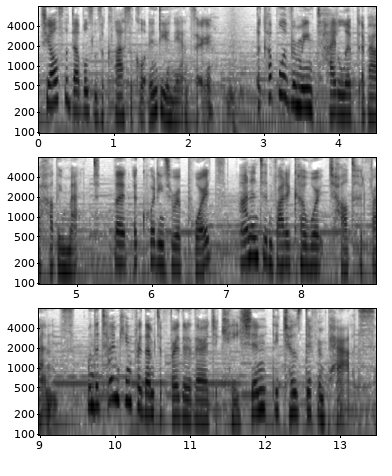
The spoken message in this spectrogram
She also doubles as a classical Indian dancer. The couple have remained tight lipped about how they met, but according to reports, Anant and Radhika were childhood friends. When the time came for them to further their education, they chose different paths.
